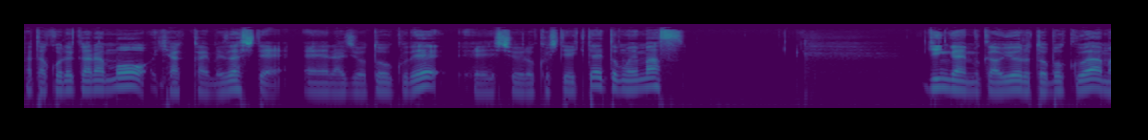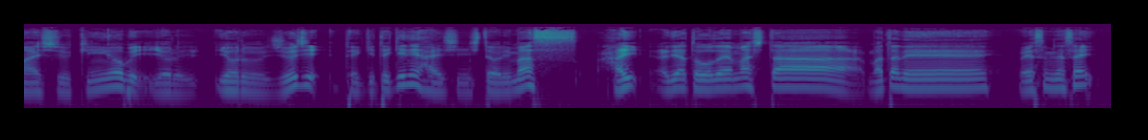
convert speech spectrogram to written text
またこれからも100回目指して、えー、ラジオトークで、え収録していきたいと思います。銀河へ向かう夜と僕は毎週金曜日夜夜10時定期的に配信しております。はい、ありがとうございました。またねおやすみなさい。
